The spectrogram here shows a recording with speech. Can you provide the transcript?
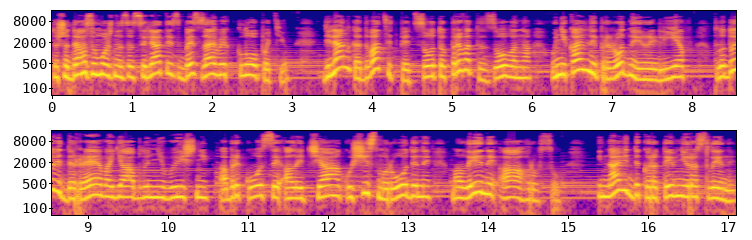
тож одразу можна заселятись без зайвих клопотів. Ділянка 25 соток, приватизована, унікальний природний рельєф, плодові дерева, яблуні, вишні, абрикоси, алеча, кущі смородини, малини, агрусу. І навіть декоративні рослини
